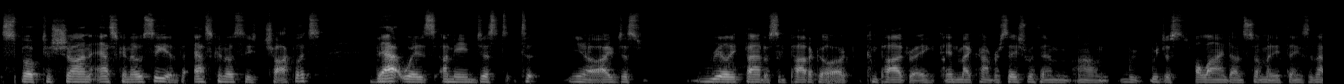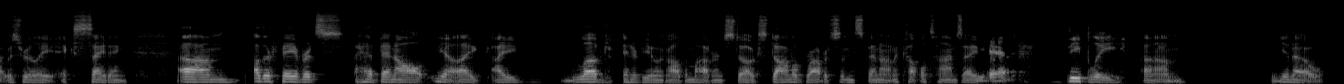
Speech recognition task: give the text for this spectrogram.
spoke to Shawn Askinosie of Askinosie Chocolates. That was, I mean, just to, you know, I just really found a simpatico, a compadre in my conversation with him. Um, we, we just aligned on so many things, and that was really exciting. Um, other favorites have been all, you know, I, I loved interviewing all the modern Stoics. Donald Robertson's been on a couple times. I yeah. deeply um, you know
